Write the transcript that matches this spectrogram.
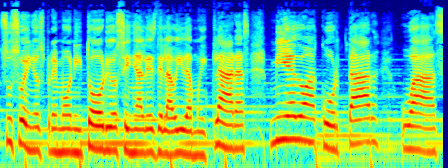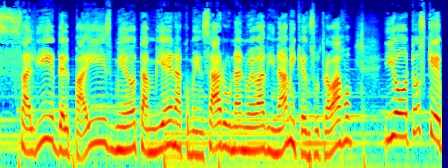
sus sueños premonitorios, señales de la vida muy claras, miedo a cortar o a salir del país, miedo también a comenzar una nueva dinámica en su trabajo y otros que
